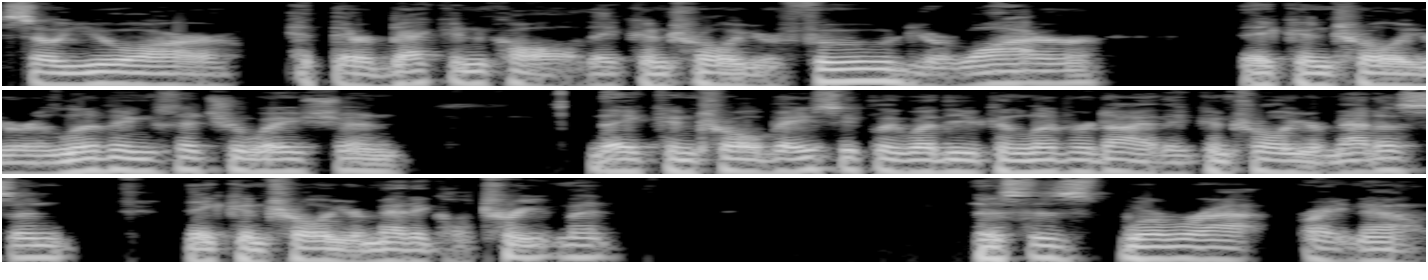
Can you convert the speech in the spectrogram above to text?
So you are at their beck and call. They control your food, your water. They control your living situation. They control basically whether you can live or die. They control your medicine. They control your medical treatment. This is where we're at right now.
